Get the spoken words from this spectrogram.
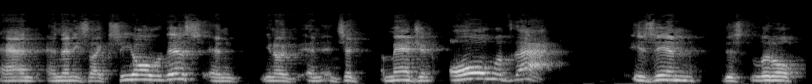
And and then he's like, "See all of this?" And you know, and, and said, "Imagine all of that is in this little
